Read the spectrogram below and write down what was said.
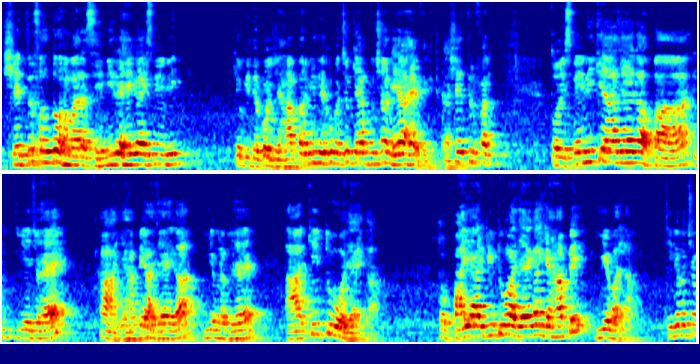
क्षेत्रफल तो हमारा सेम ही रहेगा इसमें भी, क्योंकि देखो, यहाँ पर भी देखो बच्चों क्या पूछा गया है, वृत्त का क्षेत्रफल। तो इसमें भी क्या आ जाएगा, पा, ये जो है हाँ यहाँ पे आ जाएगा, ये मतलब जो है आर की टू हो जाएगा। तो पाई आर की टू आ जाएगा यहाँ पे ये वाला। ठीक है बच्चों?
